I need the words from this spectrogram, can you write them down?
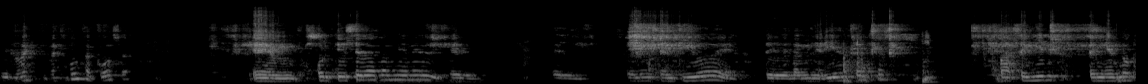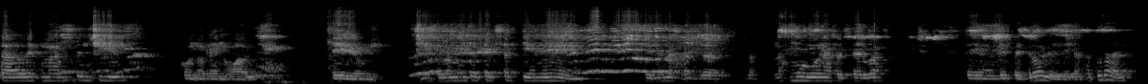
que no es, no es poca cosa, eh, porque se da también el, el, el, el incentivo de, de la minería en Texas va a seguir teniendo cada vez más sentido con los renovables. Eh, no solamente Texas tiene, tiene las, muy buenas reservas eh, de petróleo y de gas natural,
